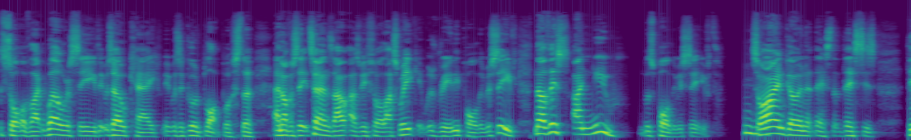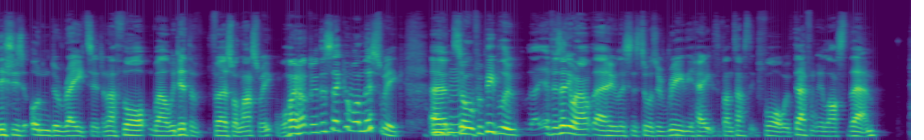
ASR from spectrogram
sort of like well received. It was okay. It was a good blockbuster. And obviously, it turns out, as we saw last week, it was really poorly received. Now, this I knew was poorly received. So Mhm. I'm going at this that this is this is underrated, and I thought, well, we did the first one last week. Why not do the second one this week? Um, Mhm. So for people who, if there's anyone out there who listens to us who really hates the Fantastic Four, we've definitely lost them.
